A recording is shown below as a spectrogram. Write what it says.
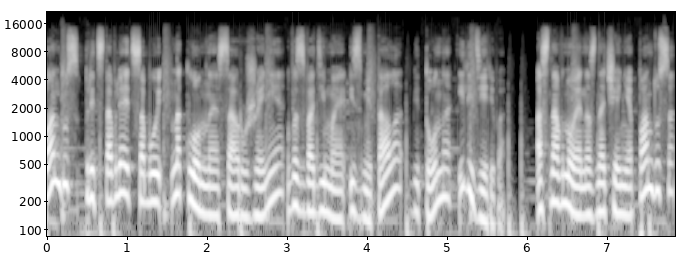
Пандус представляет собой наклонное сооружение, возводимое из металла, бетона или дерева. Основное назначение пандуса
